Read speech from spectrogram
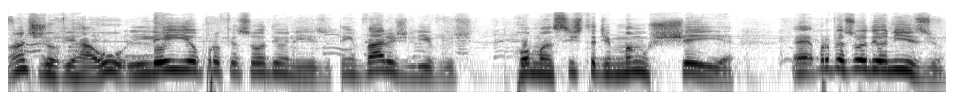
antes de ouvir Raul, leia o professor Dionísio. Tem vários livros. Romancista de mão cheia. É, professor Dionísio,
